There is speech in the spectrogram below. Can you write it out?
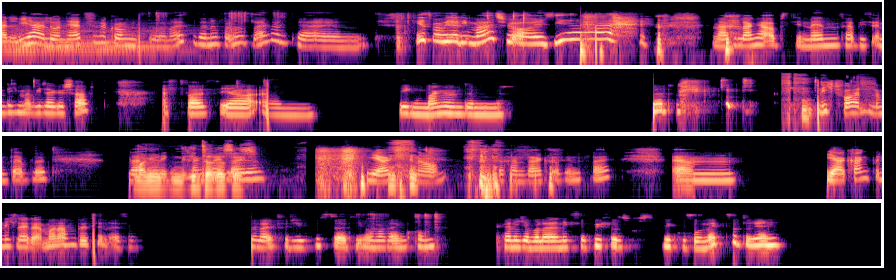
Hallo und herzlich willkommen zur neuesten Sendung von uns Leinwandperlen. Hier ist mal wieder die March für euch. Yeah! Nach langer Abstinenz habe ich es endlich mal wieder geschafft. Erst war es ja ähm, wegen mangelndem nicht vorhandenem Tablet. Mangelnden Interesses. Ja, genau. Daran lag es auf jeden Fall. Ähm, ja, krank bin ich leider immer noch ein bisschen. Also, mir leid für die Huster, die immer mal reinkommt. Da kann ich aber leider nichts dafür. Ich versuche das Mikrofon wegzudrehen.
